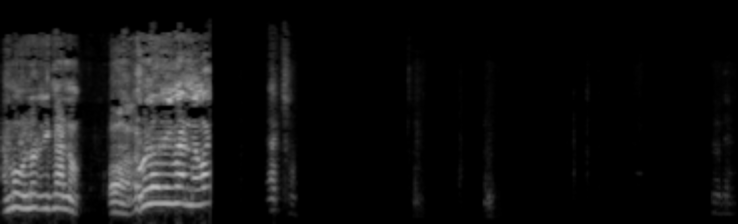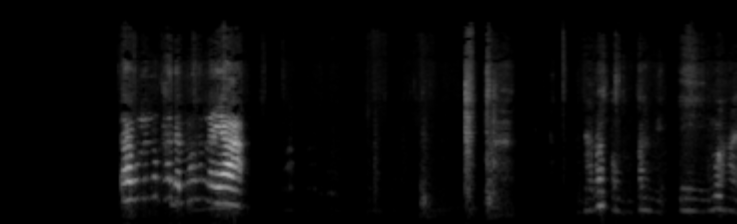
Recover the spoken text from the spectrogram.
amo ulo rimano. Oh. Ulo rimano. Action. তাহলে নো খাদে মহলে ইয়া জানা তো তুমি এই মহান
